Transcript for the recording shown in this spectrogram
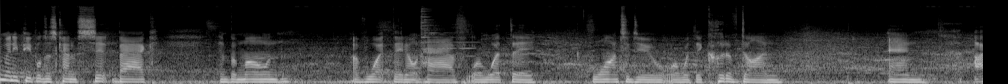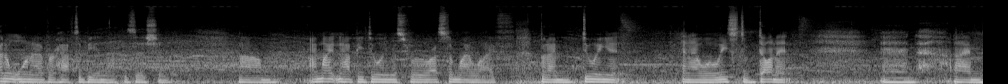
Too many people just kind of sit back and bemoan of what they don't have or what they want to do or what they could have done. And I don't want to ever have to be in that position. Um, I might not be doing this for the rest of my life, but I'm doing it and I will at least have done it. And I'm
